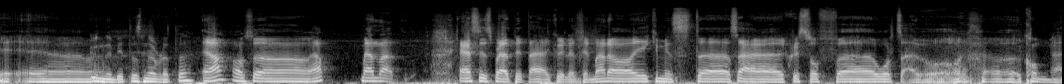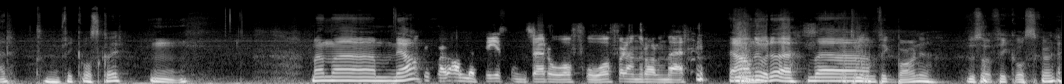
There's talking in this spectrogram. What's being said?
Underbitte snøvlete. Ja, og så Ja. Men jeg syns Brad Pitt er kul i en film her, og ikke minst eh, så er Christoph uh, Waltz er jo eh, konge her. Som fikk Oscar. Mm. Men uh, ja. Han fikk vel alle prisene som er råd å få for den rollen der. Ja, han gjorde det. det Jeg trodde han fikk barn, jeg. Du sa fikk Oscar.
